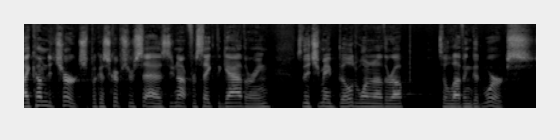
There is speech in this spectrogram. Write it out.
I come to church because scripture says, do not forsake the gathering so that you may build one another up to love and good works.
